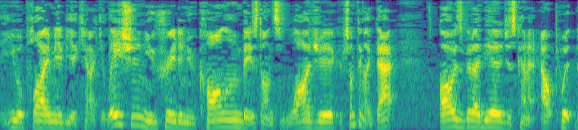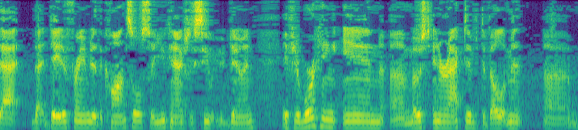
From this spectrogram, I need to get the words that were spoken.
you apply maybe a calculation, you create a new column based on some logic or something like that. It's always a good idea to just kind of output that that data frame to the console so you can actually see what you're doing. If you're working in uh, most interactive development um,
